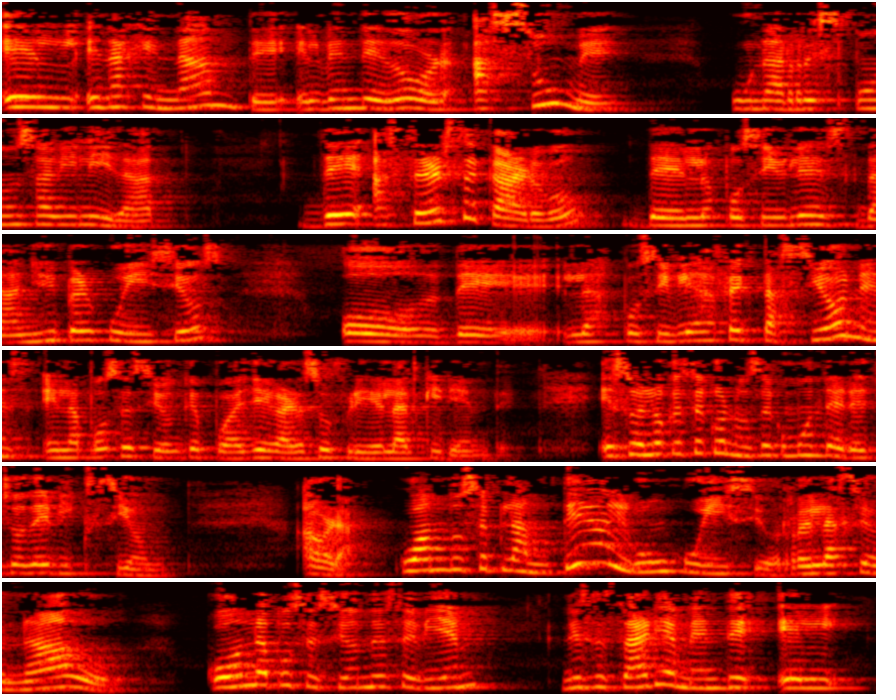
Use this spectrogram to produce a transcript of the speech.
el enajenante, el vendedor, asume una responsabilidad de hacerse cargo de los posibles daños y perjuicios o de las posibles afectaciones en la posesión que pueda llegar a sufrir el adquirente. Eso es lo que se conoce como el derecho de evicción. Ahora, cuando se plantea algún juicio relacionado con la posesión de ese bien, necesariamente el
